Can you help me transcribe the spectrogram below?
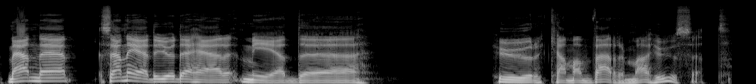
Men eh, sen är det ju det här med eh, hur kan man värma huset?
